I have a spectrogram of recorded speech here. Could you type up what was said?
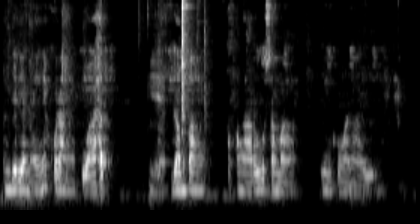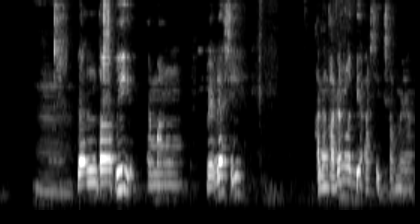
pendirian aingnya kurang kuat Iya. gampang kepengaruh sama lingkungan aing Hmm. dan tapi emang beda sih kadang-kadang lebih asik sama yang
